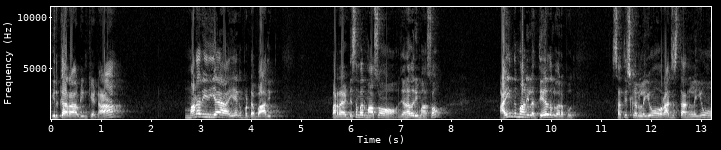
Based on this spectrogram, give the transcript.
இருக்காரா அப்படின்னு கேட்டால் மன ரீதியாக ஏகப்பட்ட பாதிப்பு. வர்ற டிசம்பர் மாதம் ஜனவரி மாதம் ஐந்து மாநில தேர்தல் வரப்போகுது. சத்தீஸ்கர்லையும் ராஜஸ்தான்லேயும்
